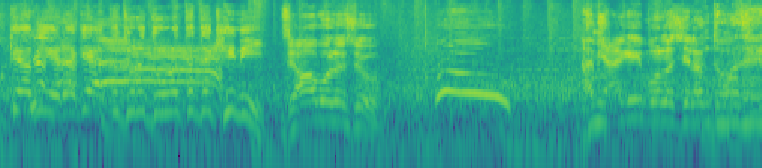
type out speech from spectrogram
ওকে আমি এর আগে এত জোরে দৌড়াতে দেখিনি। যাও বলেছ। আমি আগেই বলেছিলাম তোমাদের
